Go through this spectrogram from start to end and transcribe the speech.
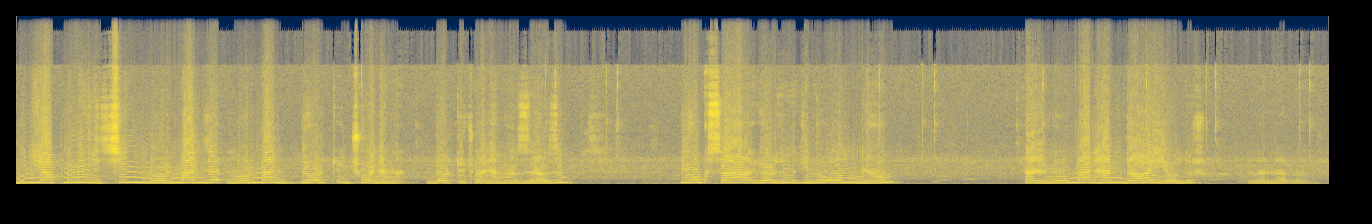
bunu yapmanız için normalde normal 4-3 oynama 4-3 oynamanız lazım. Yoksa gördüğünüz gibi olmuyor. Yani normal hem daha iyi olur. Ben ne yapıyorum?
